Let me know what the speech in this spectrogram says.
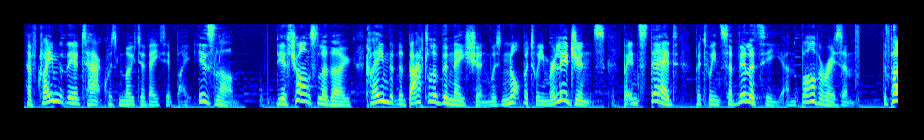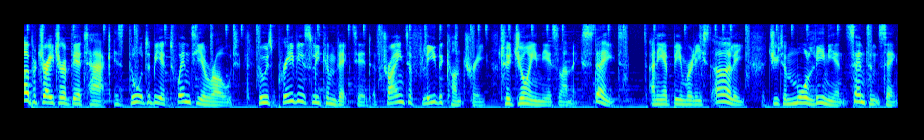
have claimed that the attack was motivated by Islam. The Chancellor, though, claimed that the battle of the nation was not between religions, but instead between civility and barbarism. The perpetrator of the attack is thought to be a 20 year old who was previously convicted of trying to flee the country to join the Islamic State, and he had been released early due to more lenient sentencing.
